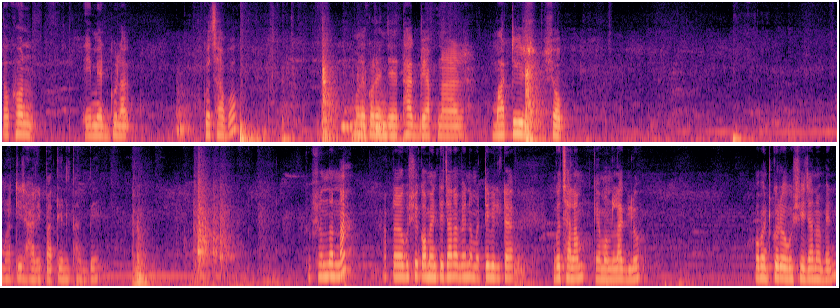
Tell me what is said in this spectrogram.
তখন এই মেটগুলা গোছাবো। মনে করেন যে থাকবে আপনার মাটির সব। মাটির হাড়ি পাতিল থাকবে। খুব সুন্দর না? আপনারা অবশ্যই কমেন্টে জানাবেন আমার টেবিলটা গোছালাম, কেমন লাগল? কমেন্ট করে অবশ্যই জানাবেন।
